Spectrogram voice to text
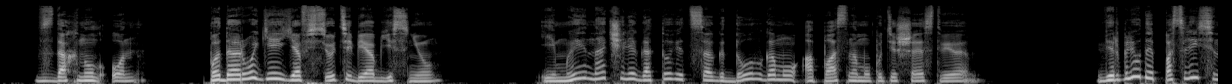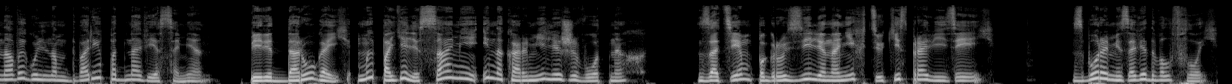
— вздохнул он. «По дороге я все тебе объясню». И мы начали готовиться к долгому опасному путешествию. Верблюды паслись на выгульном дворе под навесами. Перед дорогой мы поели сами и накормили животных. Затем погрузили на них тюки с провизией. Сборами заведовал Флой.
